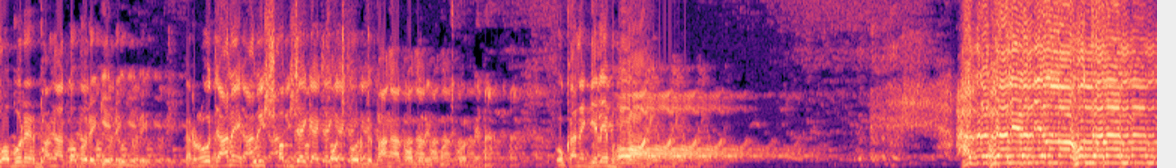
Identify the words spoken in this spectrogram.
কবরের ভাঙা কবরে গিয়ে ঢুকবে। কারণ ও জানে পুলিশ সব জায়গায় খোঁজ করবে ভাঙা কবরে খোঁজ করবে না। ওখানে গেলে ভয়। হযরত আলী রাদিয়াল্লাহু তাআলা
